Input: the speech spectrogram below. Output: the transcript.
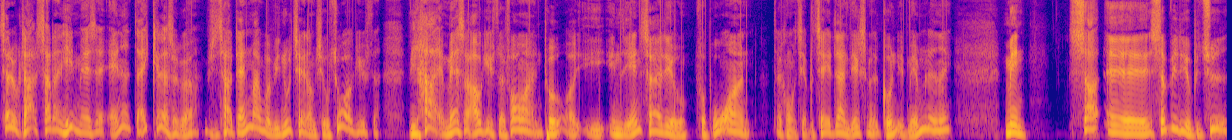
så er det jo klart, så er der en hel masse andet, der ikke kan lade sig gøre. Hvis vi tager Danmark, hvor vi nu taler om CO2-afgifter, vi har en masse afgifter i forvejen på, og i in the end, så er det jo forbrugeren, der kommer til at betale. Der er en virksomhed kun et mellemled, ikke? Men så, øh, så vil det jo betyde,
